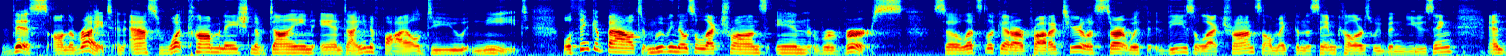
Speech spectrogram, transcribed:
this on the right and asked what combination of diene and dienophile do you need? Well, think about moving those electrons in reverse. So let's look at our product here. Let's start with these electrons. I'll make them the same colors we've been using and,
